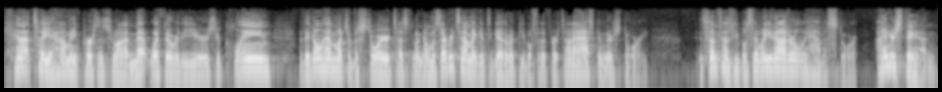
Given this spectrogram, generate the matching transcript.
cannot tell you how many persons who I've met with over the years who claim that they don't have much of a story or testimony. Almost every time I get together with people for the first time, I ask them their story. And sometimes people say, well, you know, I don't really have a story. I understand.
